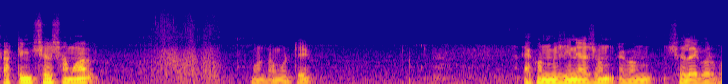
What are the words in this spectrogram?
কাটিং শেষ আমার। মোটামুটি। এখন মেশিনে আসুন, এখন সেলাই করব।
